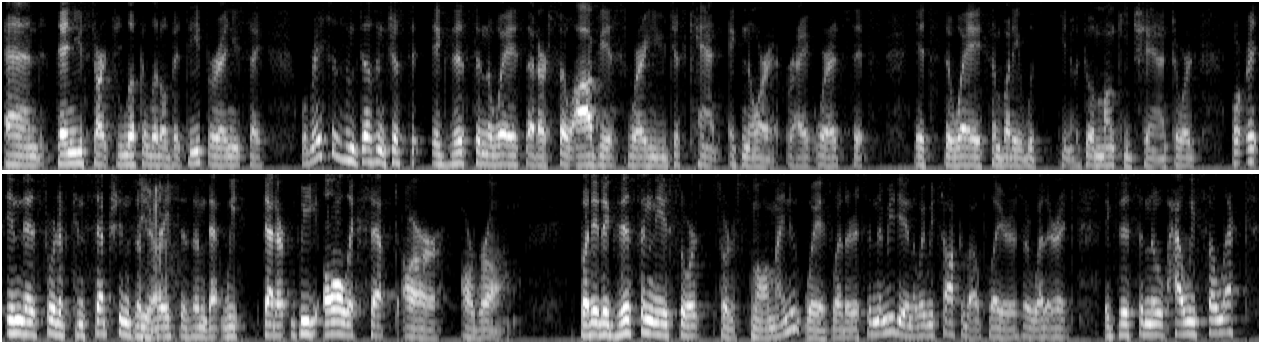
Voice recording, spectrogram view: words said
And then you start to look a little bit deeper and you say, well, racism doesn't just exist in the ways that are so obvious where you just can't ignore it, right? Where it's, it's, it's the way somebody would, you know, do a monkey chant or, or in the sort of conceptions of yeah. racism that we, that are, we all accept are, are wrong. But it exists in these sort, sort of small, minute ways, whether it's in the media and the way we talk about players, or whether it exists in the, how we select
